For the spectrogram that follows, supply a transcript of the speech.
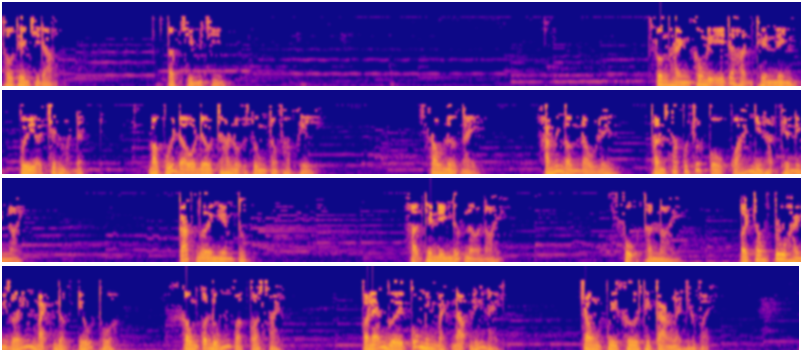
Thâu Thiên Chỉ Đạo, Tập 99 Phương Hành không để ý tới hận thiên linh Quỳ ở trên mặt đất, Mà cúi đầu điều tra nội dung trong pháp khí. Sau nửa ngày, Hắn mới ngẩng đầu lên, Thần sắc có chút cổ quái nhìn hận thiên linh nói, Các người nghiêm túc. Hận thiên linh nước nở nói, Phụ thần nói, Ở trong tu hành giới mạnh được yếu thua, Không có đúng và có sai. Có lẽ người cũng minh bạch đạo lý này. Trong quy khư thì càng là như vậy.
